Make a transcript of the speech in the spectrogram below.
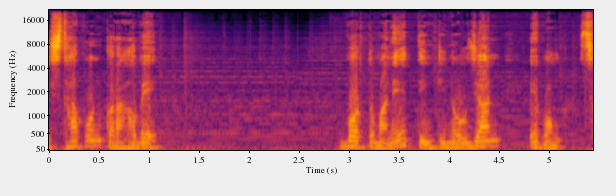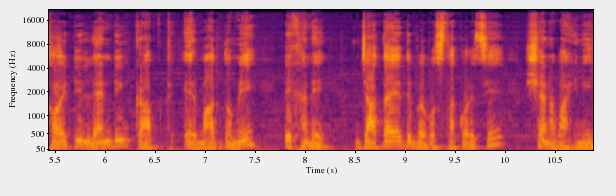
স্থাপন করা হবে। বর্তমানে তিনটি নৌযান এবং ছয়টি ল্যান্ডিং ক্রাফট এর মাধ্যমে এখানে যাতায়াত ব্যবস্থা করেছে সেনাবাহিনী।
